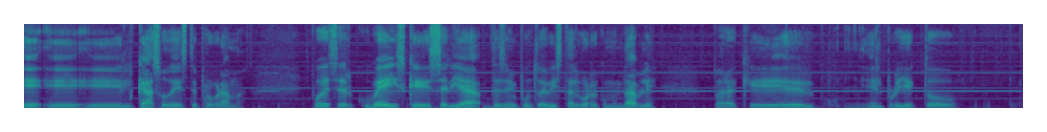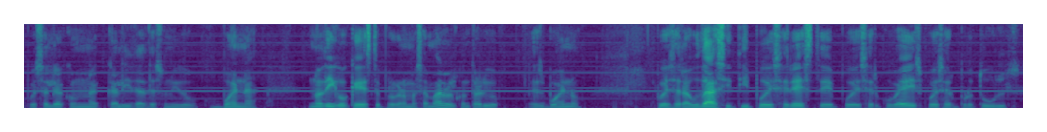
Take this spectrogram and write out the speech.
eh, eh, el caso de este programa. Puede ser Cubase, que sería desde mi punto de vista algo recomendable para que el, el proyecto pues salga con una calidad de sonido buena. No digo que este programa sea malo, al contrario, es bueno. Puede ser Audacity, puede ser este, puede ser Cubase, puede ser Pro Tools.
